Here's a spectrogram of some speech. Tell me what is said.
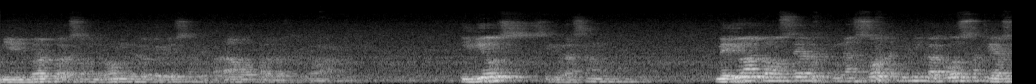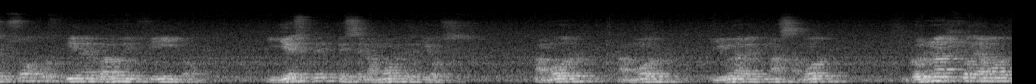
ni entró al corazón del hombre lo que Dios ha preparado para los que lo aman. Y Dios, sigue la santa, me dio a conocer una sola y única cosa que a sus ojos tiene el valor infinito, y este es el amor de Dios. Amor, amor y una vez más amor con un acto de amor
